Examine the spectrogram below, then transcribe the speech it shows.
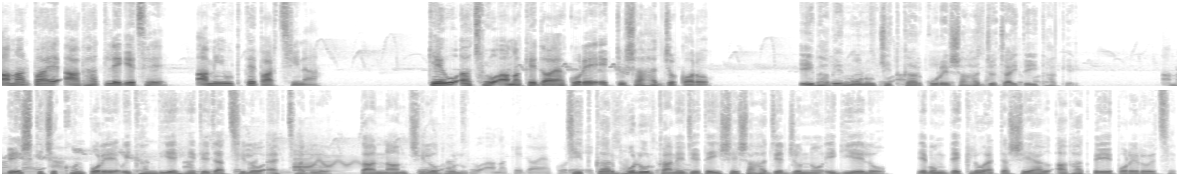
আমার পায়ে আঘাত লেগেছে আমি উঠতে পারছি না। কেউ আছো আমাকে দয়া করে একটু সাহায্য করো। এইভাবে মনু চিৎকার করে সাহায্য চাইতেই থাকে। বেশ কিছুক্ষণ পরে ওইখান দিয়ে হেঁটে যাচ্ছিল এক ছাগল তার নাম ছিল ভোলু। চিৎকার ভোলুর কানে যেতেই সে সাহায্যের জন্য এগিয়ে এলো। এবং দেখল একটা শেয়াল আঘাত পেয়ে পড়ে রয়েছে।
